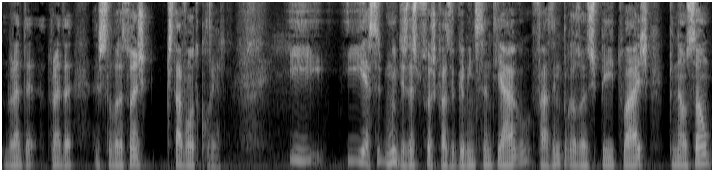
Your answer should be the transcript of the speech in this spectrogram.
durante, durante as celebrações que estavam a decorrer. E, e essa, muitas das pessoas que fazem o caminho de Santiago fazem por razões espirituais que não são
